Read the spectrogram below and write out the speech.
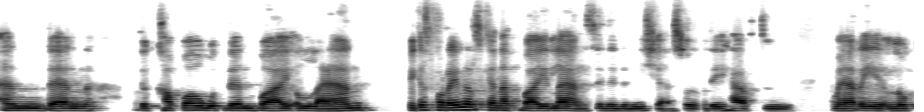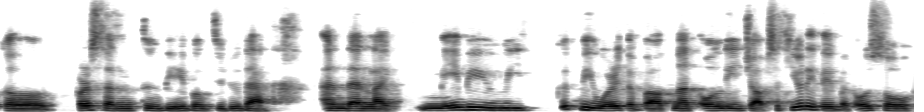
and then the couple would then buy a land because foreigners cannot buy lands in Indonesia, so they have to marry a local person to be able to do that. And then, like, maybe we could be worried about not only job security, but also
